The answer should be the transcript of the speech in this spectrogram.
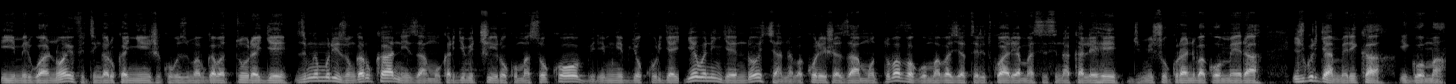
iyi mirwano ifite ingaruka nyinshi ku buzima bw'abaturage. Zimwe muri izo ngaruka ni izamuka ry'ibiciro ku masoko birimo ibyo kurya. Yewe n'ingendo cyane abakoresha za moto bava goma bajya teritwari ya masisi na kalehe. Jimmy shukurani bakomera. Ijwi ry'amerika igoma.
